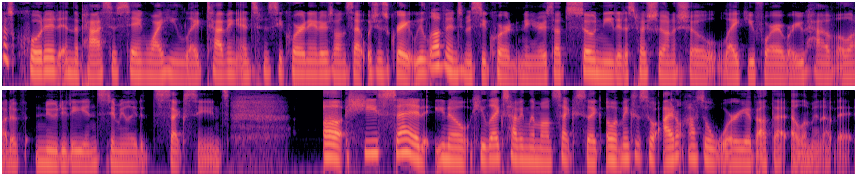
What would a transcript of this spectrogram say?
has quoted in the past as saying why he liked having intimacy coordinators on set, which is great. We love intimacy coordinators. That's so needed, especially on a show like Euphoria where you have a lot of nudity and stimulated sex scenes. Uh, he said, you know, he likes having them on set. He's like, oh, it makes it so I don't have to worry about that element of it.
